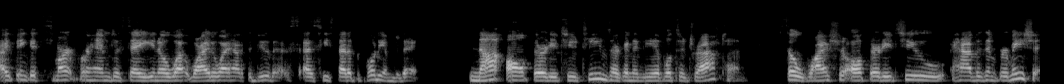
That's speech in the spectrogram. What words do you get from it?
I think it's smart for him to say, you know what, why do I have to do this? As he said at the podium today, not all 32 teams are going to be able to draft him. So why should all 32 have his information?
